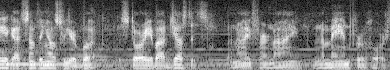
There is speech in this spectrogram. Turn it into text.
You got something else for your book. A story about justice. An eye for an eye and a man for a horse.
